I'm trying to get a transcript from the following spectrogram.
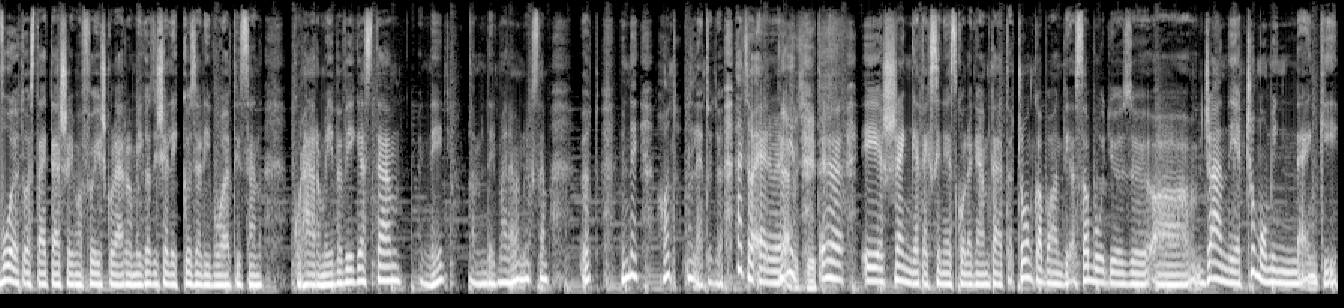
Volt osztálytársaim a főiskoláról, még az is elég közeli volt, hiszen akkor három éve végeztem, vagy négy, nem mindegy, már nem emlékszem, öt, mindegy, hat, lehet, hogy hát szóval erről Lehet, hogy hét. Ö, és rengeteg színész kollégám, tehát a Csonka Bandi, a Szabó Győző, a Gianni, egy csomó mindenki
